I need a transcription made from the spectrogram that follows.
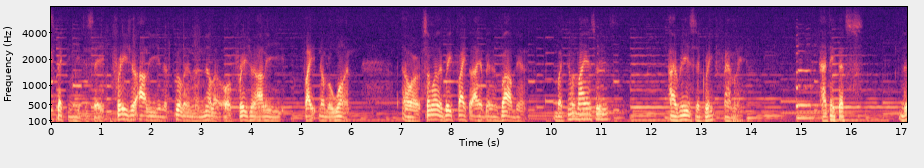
expecting me to say Frazier Ali in the Thrilla in Manila or Frazier Ali fight number one or some other great fight that I have been involved in. But you know what my answer is? I raised a great family. I think that's the,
